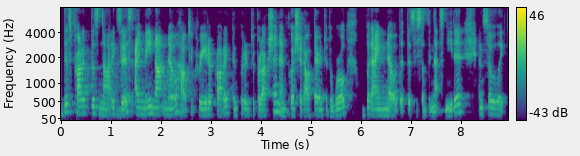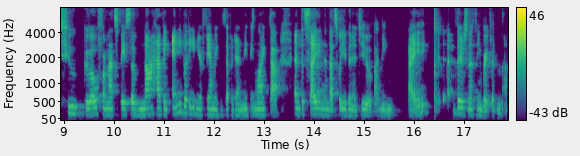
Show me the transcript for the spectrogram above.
this product does not exist. I may not know how to create a product and put it into production and push it out there into the world, but I know that this is something that's needed. And so like to go from that space of not having anybody in your family who's ever done anything like that and deciding that that's what you're going to do. I mean, I there's nothing braver than that.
